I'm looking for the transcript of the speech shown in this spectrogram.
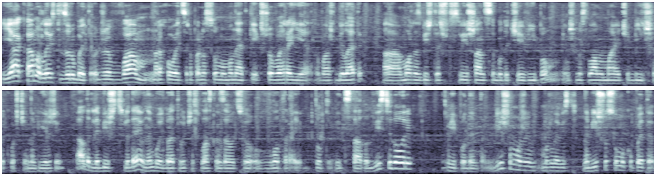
Яка можливість тут заробити? Отже, вам нараховується напевно сума монетки, якщо виграє ваш білетик. А, можна збільшити свої шанси, будучи віпом, іншими словами, маючи більше коштів на біржі. Але для більшості людей вони будуть брати участь власне за цю в лотерею. Тут від 100 до 200 доларів. VIP 1 там більшу можливість на більшу суму купити.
